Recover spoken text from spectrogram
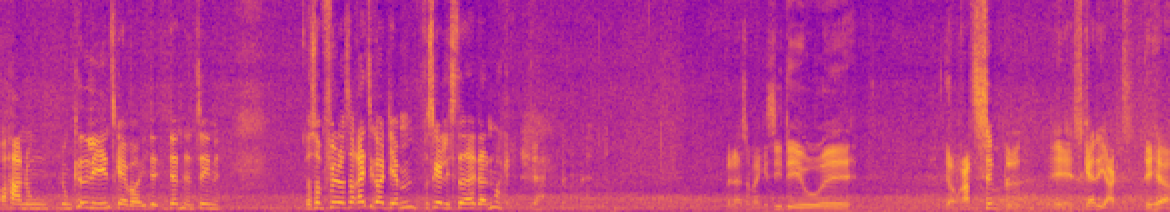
og har nogle, nogle kedelige egenskaber i den, i den her scene. Og som føler sig rigtig godt hjemme forskellige steder i Danmark. Ja. Men altså, man kan sige, det er jo, øh, det er jo en ret simpel øh, skattejagt, det her.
